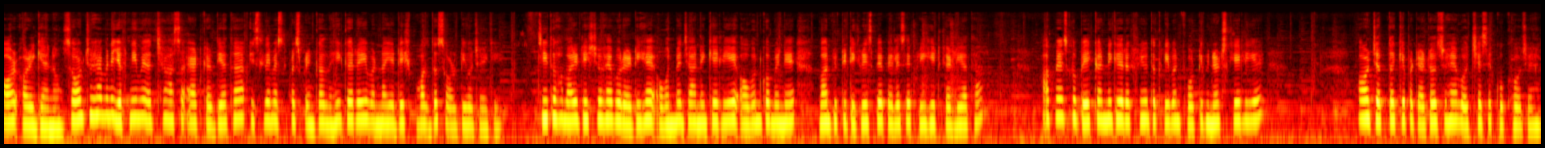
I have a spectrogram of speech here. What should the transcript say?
और औरिगेनो सॉल्ट जो है मैंने यखनी में अच्छा खासा ऐड कर दिया था, इसलिए मैं इसके ऊपर स्प्रिंकल नहीं कर रही, वरना ये डिश बहुत ज़्यादा सॉल्टी हो जाएगी। जी तो हमारी डिश जो है वो रेडी है ओवन में जाने के लिए। ओवन को मैंने 150 डिग्रीज़ पे पहले से प्री हीट कर लिया था। अब मैं इसको बेक करने के लिए रख रही हूँ तकरीबन 40 मिनट्स के लिए। और जब तक के पोटैटोज़ जो हैं वो अच्छे से कुक हो जाएँ।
